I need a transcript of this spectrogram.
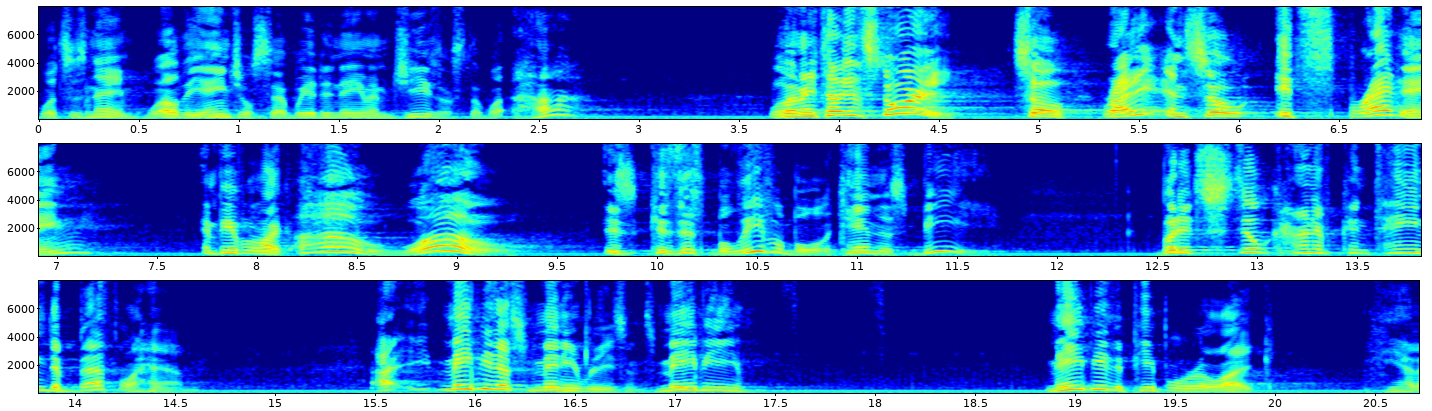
what's his name? Well, the angel said we had to name him Jesus. The what? Huh? Well, let me tell you the story. So, right? And so it's spreading, and people are like, oh, whoa. Is, is this believable? Can this be? But it's still kind of contained to Bethlehem. I, maybe that's many reasons. Maybe, maybe the people were like, yeah,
